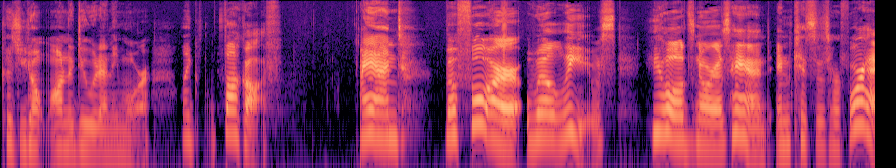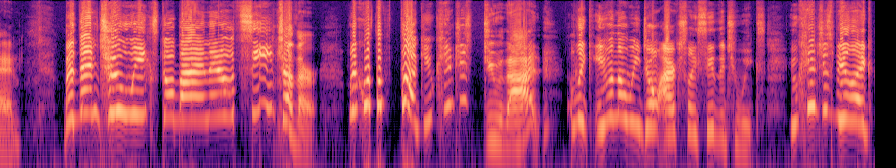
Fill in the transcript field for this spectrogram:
because you don't want to do it anymore. Like, fuck off. And before Will leaves, he holds Nora's hand and kisses her forehead. But then two weeks go by and they don't see each other. Like, what the fuck? You can't just do that. Like, even though we don't actually see the two weeks, you can't just be like,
